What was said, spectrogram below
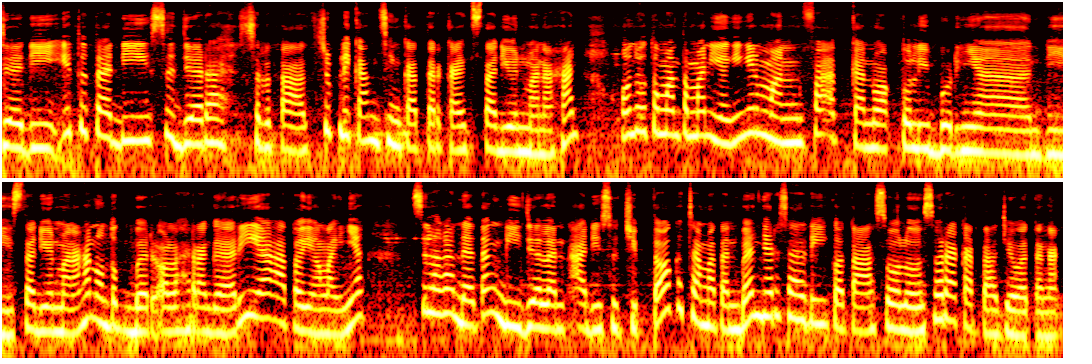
jadi itu tadi sejarah serta cuplikan singkat terkait Stadion Manahan. Untuk teman-teman yang ingin memanfaatkan waktu liburnya di Stadion Manahan untuk berolahraga ria atau yang lainnya, silahkan datang di Jalan Adi Sucipto, Kecamatan Banjarsari, Kota Solo, Surakarta, Jawa Tengah.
